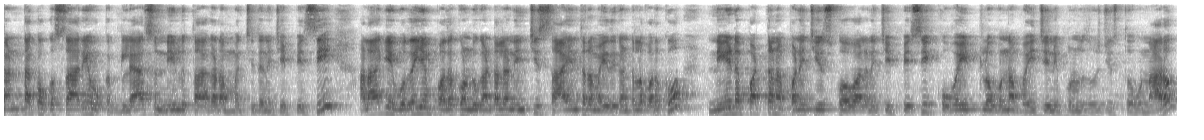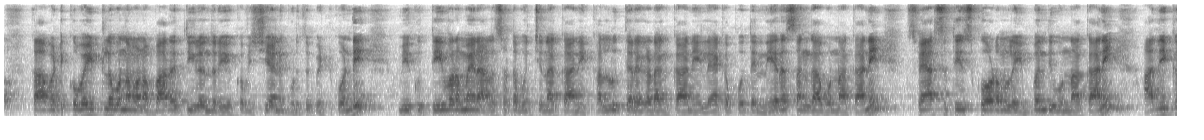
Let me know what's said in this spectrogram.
గంటకు ఒకసారి ఒక గ్లాసు నీళ్ళు తాగడం మంచిదని చెప్పేసి అలాగే ఉదయం పదకొండు గంటల నుంచి సాయంత్రం ఐదు గంటల వరకు నీడ పట్టణ పని చేసుకోవాలని చెప్పేసి కువైట్లో ఉన్న వైద్య నిపుణులు సూచిస్తూ ఉన్నారు. కాబట్టి కువైట్లో ఉన్న మన భారతీయులందరి యొక్క విషయాన్ని గుర్తుపెట్టుకోండి. మీకు తీవ్రమైన అలసట వచ్చినా కానీ కళ్ళు తిరగడం కానీ లేకపోతే నీరసంగా ఉన్నా కానీ శ్వాస తీసుకోవడంలో ఇబ్బంది ఉన్నా కానీ అధిక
